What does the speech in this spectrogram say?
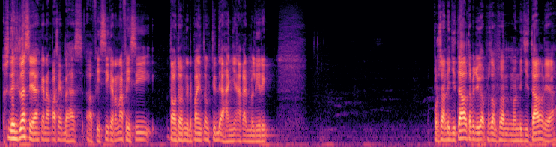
sudah jelas ya kenapa saya bahas uh, visi karena visi tahun-tahun ke depan itu tidak hanya akan melirik perusahaan digital tapi juga perusahaan-perusahaan non digital ya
